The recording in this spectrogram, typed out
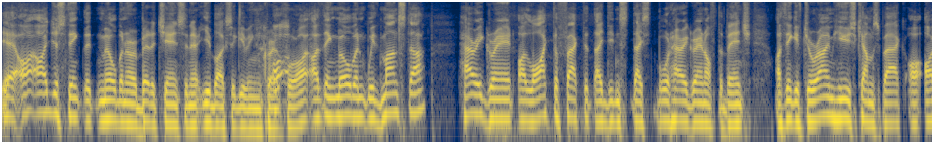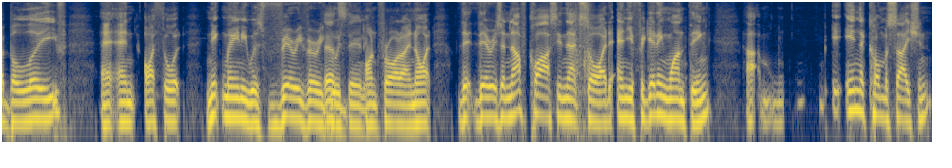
Yeah, I, I just think that Melbourne are a better chance than you blokes are giving them credit Oh, for. I, I think Melbourne with Munster, Harry Grant. I like the fact that they didn't. They brought Harry Grant off the bench. I think if Jahrome Hughes comes back, I, I believe, and, and I thought Nick Meaney was very, very good on Friday night. There, there is enough class in that side, and you're forgetting one thing. Uh, in the conversation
